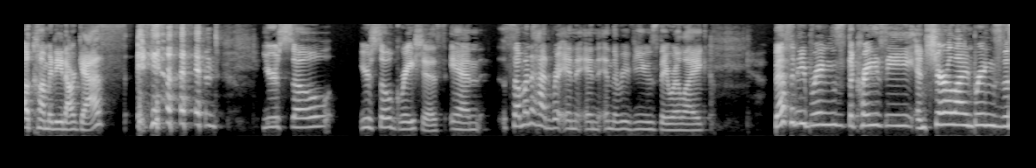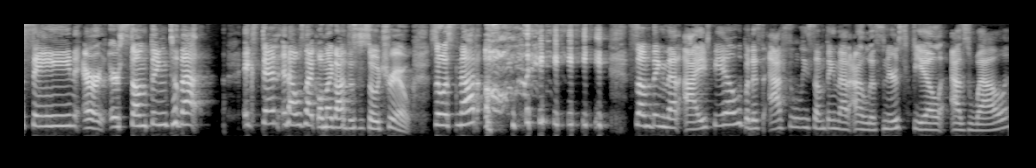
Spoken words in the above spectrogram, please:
accommodate our guests and you're so you're so gracious and someone had written in in the reviews they were like Bethany brings the crazy and Cheryline brings the sane or or something to that extent and I was like, "Oh my god, this is so true." So it's not only something that I feel, but it's absolutely something that our listeners feel as well.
